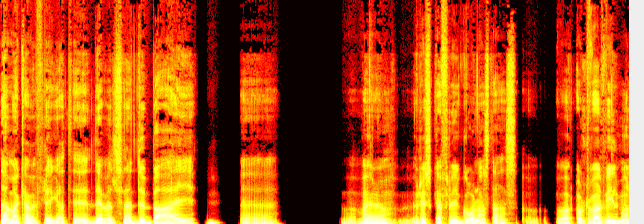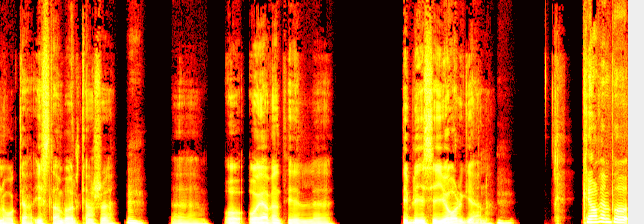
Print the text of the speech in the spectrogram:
Nej, man kan väl flyga till det är väl sån Dubai, mm eh, vad är det, ryska flyg går någonstans. Vart, vart vill man åka? Istanbul kanske? Mm. Eh, och, och, även till eh, Tbilisi i Georgien. Mm. Kraven på,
